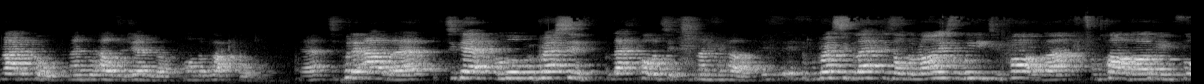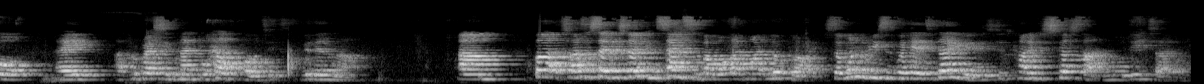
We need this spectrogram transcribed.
radical mental health agenda on the platform. Yeah? To put it out there to get a more progressive left politics of mental health. If, if the progressive left is on the rise, then we need to be part of that and part of arguing for a, a progressive mental health politics within that. Um, but as I say, there's no consensus about what that might look like. So one of the reasons we're here today really is to kind of discuss that in more detail.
